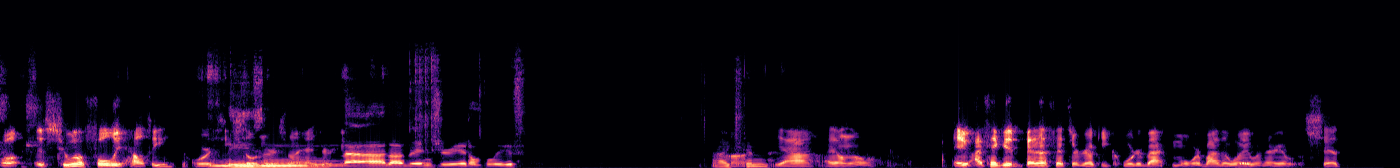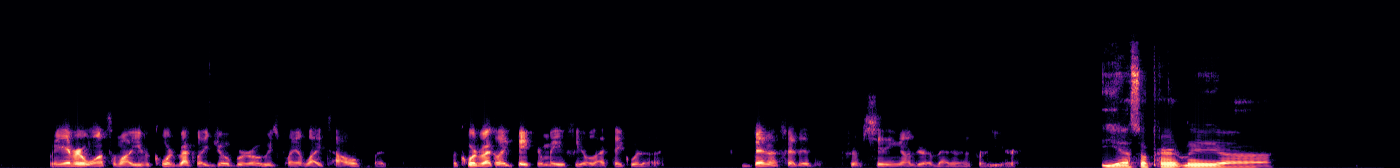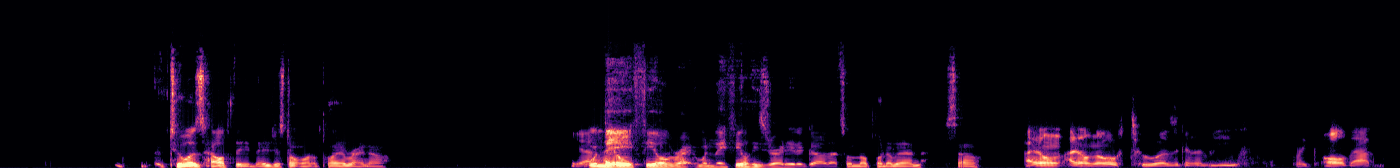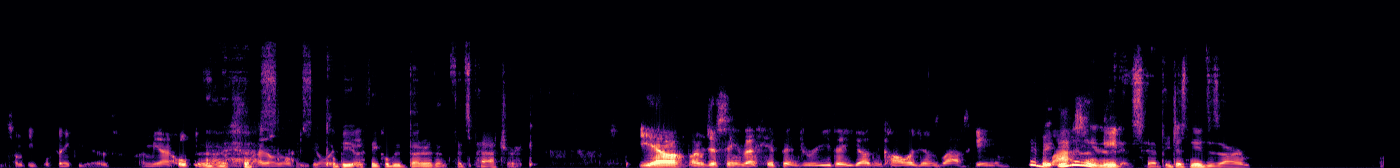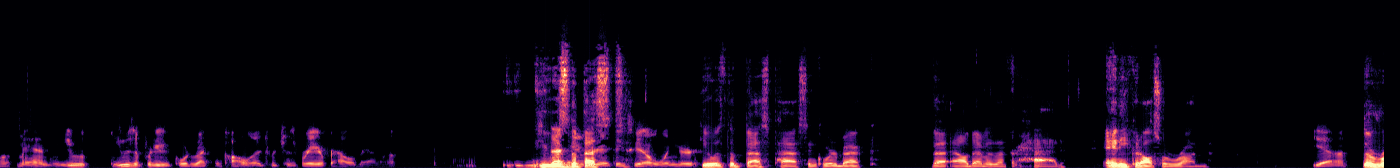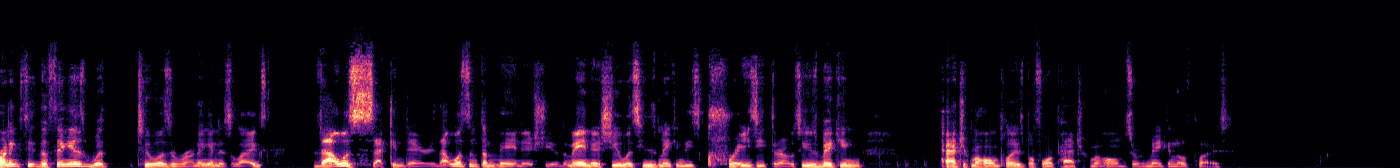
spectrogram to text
well, is Tua fully healthy, or is he he's still nursing an injury? not on the injury. I don't believe. I Huh. can. Yeah, I don't know. I, I think it benefits a rookie quarterback more, by the way, when they're able to sit. I mean, every once in a while, you have a quarterback like Joe Burrow who's playing lights out, but a quarterback like Baker Mayfield, I think, would have benefited from sitting under a veteran for a year. Yeah. So apparently, uh, Tua's healthy. They just don't want to play him right now. Yeah, when they feel right, when they feel he's ready to go, that's when they'll put him in. So I don't, I don't know if Tua's going to be like all that some people think he is. I mean, I hope. Uh. I don't know if I he's think going he'll be. I think he'll be better than Fitzpatrick. Yeah, but I'm just saying that hip injury that he got in college in his last game. Yeah, but he doesn't year. need his hip. He just needs his arm. Well, man, he he was a pretty good quarterback in college, which is rare for Alabama. He was That the injury, I best. is gonna linger. He was the best passing quarterback that Alabama's ever had, and he could also run. Yeah, The running. See, the thing is with Tua's running and his legs, that was secondary. That wasn't the main issue. The main issue was he was making these crazy throws. He was making Patrick Mahomes plays before Patrick Mahomes was making those plays.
